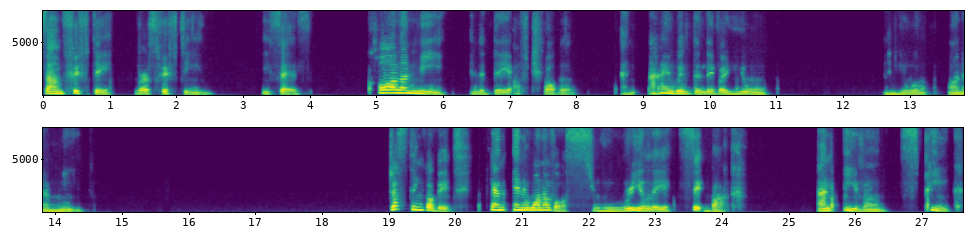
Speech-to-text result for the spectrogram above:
Psalm 50, verse 15, he says, Call on me in the day of trouble, and I will deliver you, and you will honor me. Just think of it. can any one of us really sit back and even speak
